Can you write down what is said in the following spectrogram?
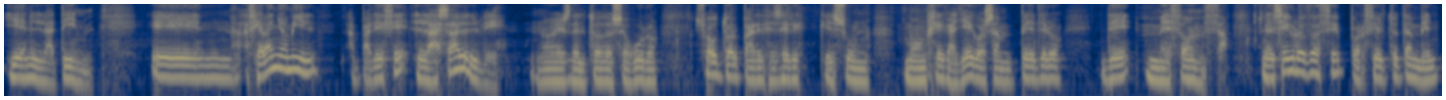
y en latín. hacia el año 1000 aparece la salve. No es del todo seguro. Su autor parece ser que es un monje gallego, San Pedro de Mezonza. En el siglo XII, por cierto, también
